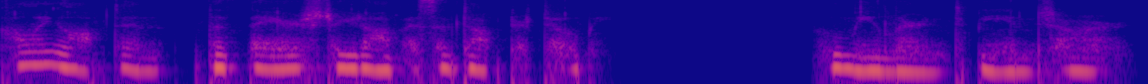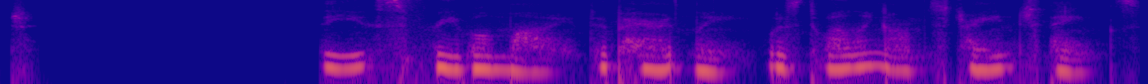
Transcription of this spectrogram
calling often at the Thayer Street office of Dr. Tobey, whom he learned to be in charge. The youth's feeble mind apparently was dwelling on strange things,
